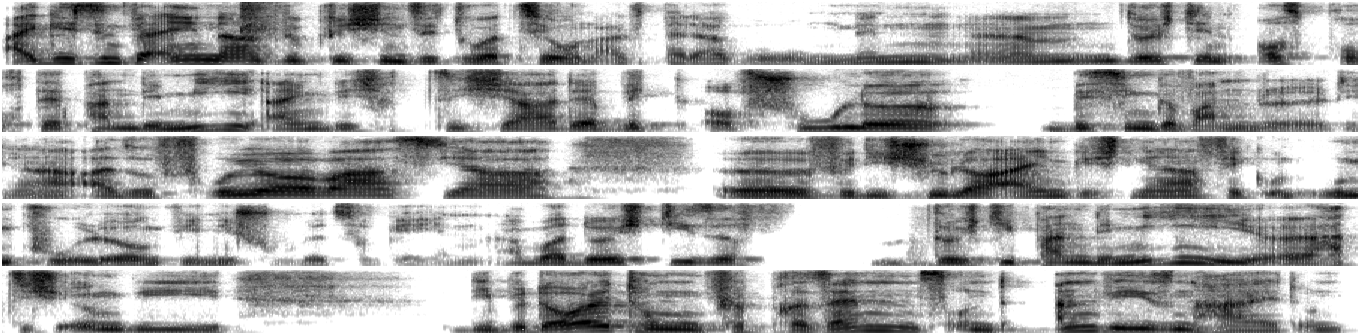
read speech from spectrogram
Eigentlich sind wir in einer glücklichen Situation als Pädagogen, denn ähm, durch den Ausbruch der Pandemie eigentlich hat sich ja der Blick auf Schule ein bisschen gewandelt. Ja? Also früher war es ja äh, für die Schüler eigentlich nervig und uncool, irgendwie in die Schule zu gehen. Aber durch diese, durch die Pandemie äh, hat sich irgendwie die Bedeutung für Präsenz und Anwesenheit und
